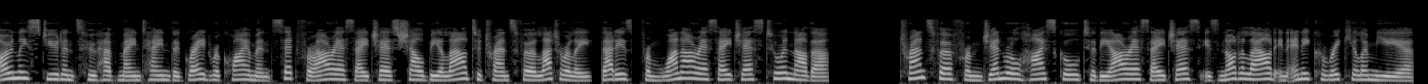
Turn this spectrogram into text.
Only students who have maintained the grade requirement set for RSHS shall be allowed to transfer laterally, that is, from one RSHS to another. Transfer from general high school to the RSHS is not allowed in any curriculum year.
